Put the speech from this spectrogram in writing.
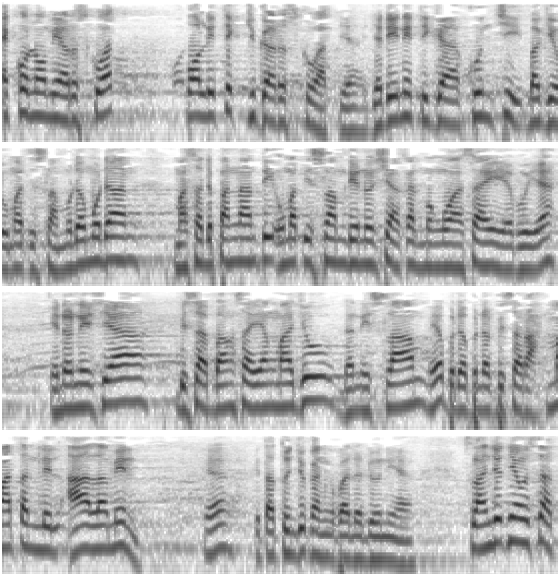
ekonomi harus kuat, politik juga harus kuat ya. Jadi ini tiga kunci bagi umat Islam. Mudah-mudahan masa depan nanti umat Islam di Indonesia akan menguasai ya Bu ya. Indonesia bisa bangsa yang maju dan Islam ya benar-benar bisa rahmatan lil alamin ya. Kita tunjukkan kepada dunia. Selanjutnya Ustaz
